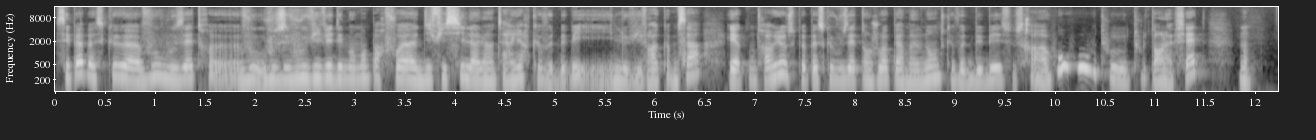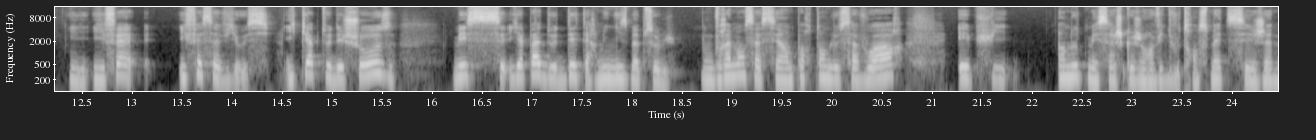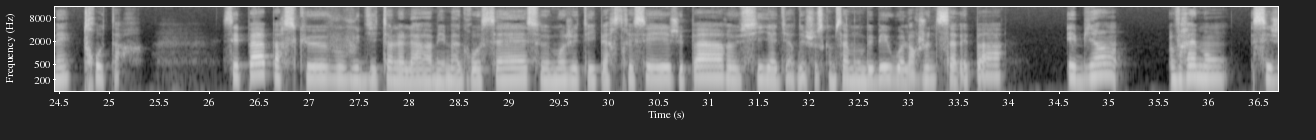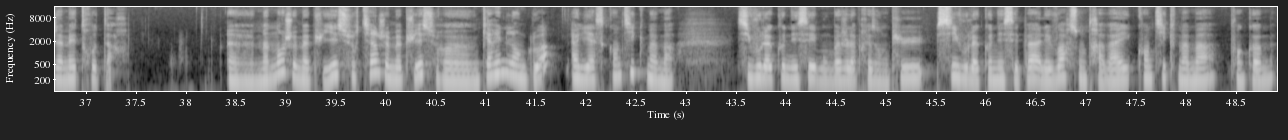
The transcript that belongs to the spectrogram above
C'est pas parce que euh, vous vous êtes euh, vous, vous, vivez des moments parfois difficiles à l'intérieur que votre bébé il, le vivra comme ça. Et à contrario c'est pas parce que vous êtes en joie permanente que votre bébé ce sera tout, tout, le temps la fête. Non. Il, fait il fait sa vie aussi. Il capte des choses mais il n'y a pas de déterminisme absolu. Donc vraiment ça c'est important de le savoir. Et puis un autre message que j'ai envie de vous transmettre c'est jamais trop tard c'est pas parce que vous vous dites oh là là, mais ma grossesse, moi j'étais hyper stressée, j'ai pas réussi à dire des choses comme ça à mon bébé, ou alors je ne savais pas. Eh bien, vraiment, c'est jamais trop tard. Euh, maintenant, je vais m'appuyer sur, tiens, je vais m'appuyer sur euh, Karine Langlois, alias Quantique Mama. Si vous la connaissez, bon bah je la présente plus. Si vous la connaissez pas, allez voir son travail, quantiquemama.com.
